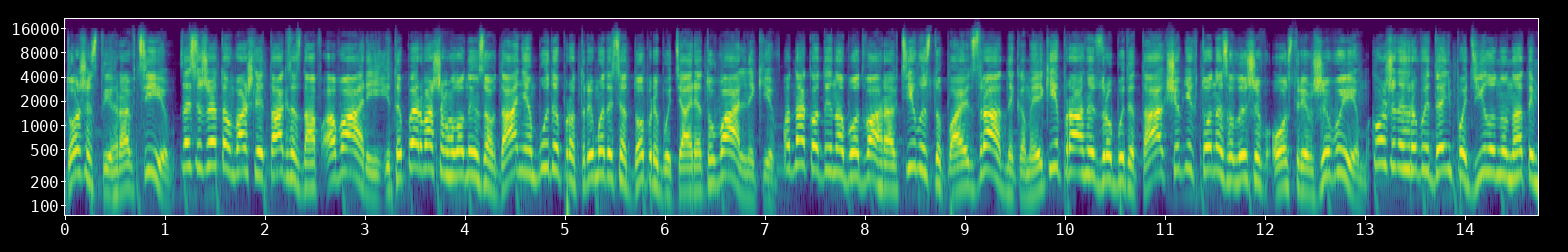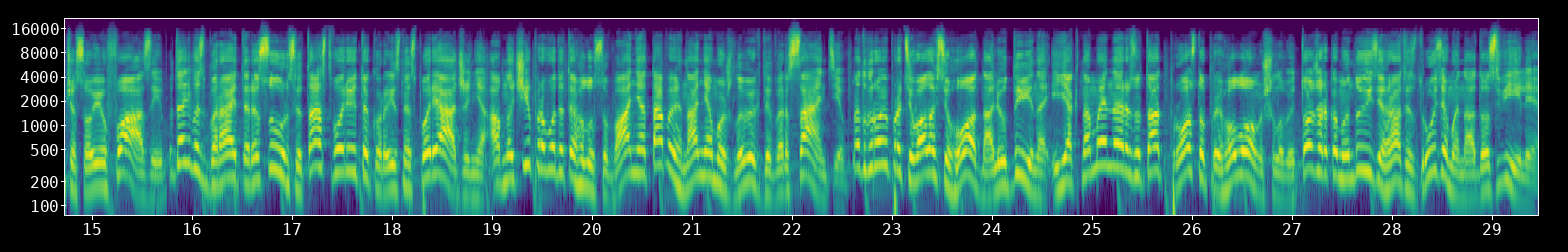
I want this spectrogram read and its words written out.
до 6 гравців. За сюжетом ваш літак зазнав аварії, і тепер вашим головним завданням буде протриматися до прибуття рятувальників. Однак один або два гравці виступають зрадниками, які прагнуть зробити так, щоб ніхто не залишив острів живим. Кожен ігровий день поділено на тимчасові фази. Вдень ви збираєте ресурси та створюєте корисне спорядження, а вночі проводите голосування та вигнання можливих диверсантів. Над грою працювала всього одна людина, і як на мене, результат просто приголомшливий. Тож рекомендую зіграти з друзями на дозвілі.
